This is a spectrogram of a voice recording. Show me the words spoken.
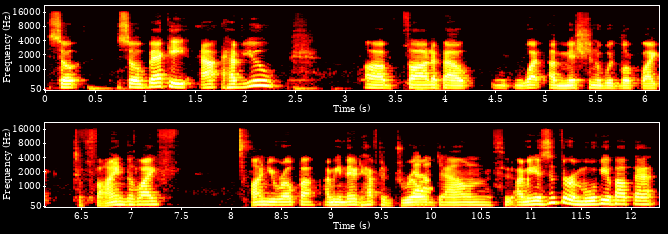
so, so Becky, uh, have you uh, thought about what a mission would look like to find life on Europa? I mean, they'd have to drill Yeah. down. Through, I mean, isn't there a movie about that?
